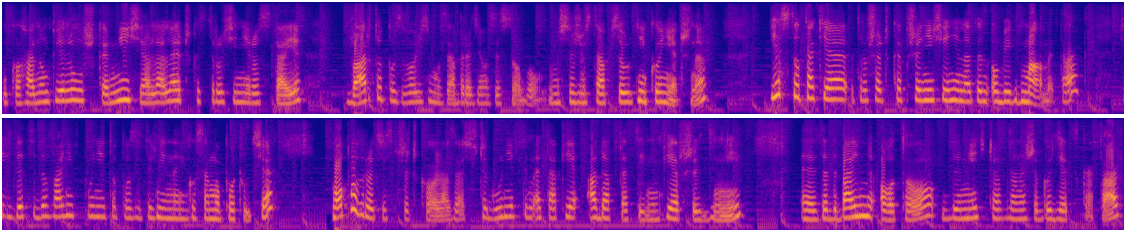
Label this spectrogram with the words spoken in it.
ukochaną pieluszkę, misia, laleczkę, z którą się nie rozstaje, warto pozwolić mu zabrać ją ze sobą. Myślę, że jest to absolutnie konieczne. Jest to takie troszeczkę przeniesienie na ten obiekt mamy, tak? Czyli zdecydowanie wpłynie to pozytywnie na jego samopoczucie. Po powrocie z przedszkola, zaś szczególnie w tym etapie adaptacyjnym pierwszych dni, e, zadbajmy o to, by mieć czas dla naszego dziecka, tak?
